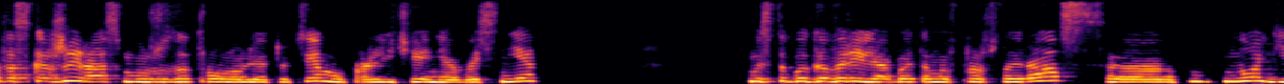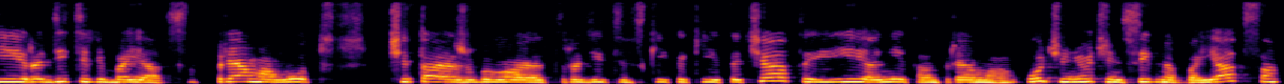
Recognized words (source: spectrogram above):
Расскажи, раз мы уже затронули эту тему про лечение во сне, мы с тобой говорили об этом и в прошлый раз. Э, многие родители боятся. Прямо вот читаешь, бывают родительские какие-то чаты, и они там прямо очень-очень сильно боятся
